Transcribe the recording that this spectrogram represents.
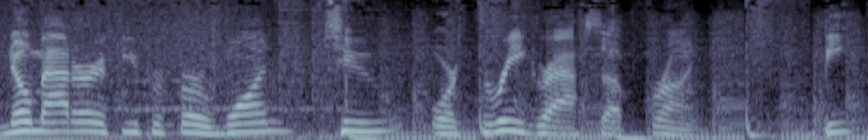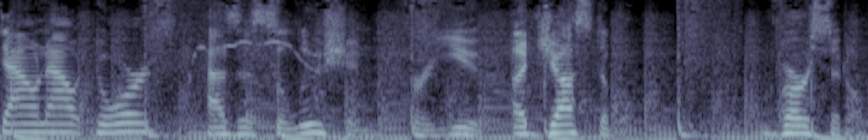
No matter if you prefer one, two, or three graphs up front, Beatdown Outdoors has a solution for you. Adjustable, versatile,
